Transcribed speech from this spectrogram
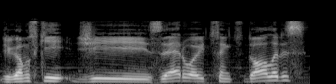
digamos que de 0 a 800 dólares,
